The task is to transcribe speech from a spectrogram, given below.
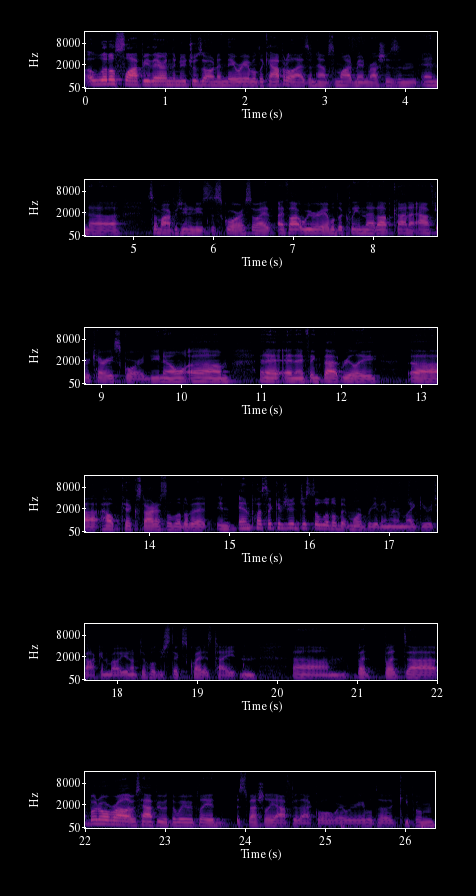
a little sloppy there in the neutral zone, and they were able to capitalize and have some odd man rushes and, and uh, some opportunities to score. So I, I thought we were able to clean that up kind of after Keri scored, you know, um, and I, and I think that really uh, helped kickstart us a little bit. And, and plus, it gives you just a little bit more breathing room, like you were talking about. You don't have to hold your sticks quite as tight. And um, but but uh, but overall, I was happy with the way we played, especially after that goal, where we were able to keep them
